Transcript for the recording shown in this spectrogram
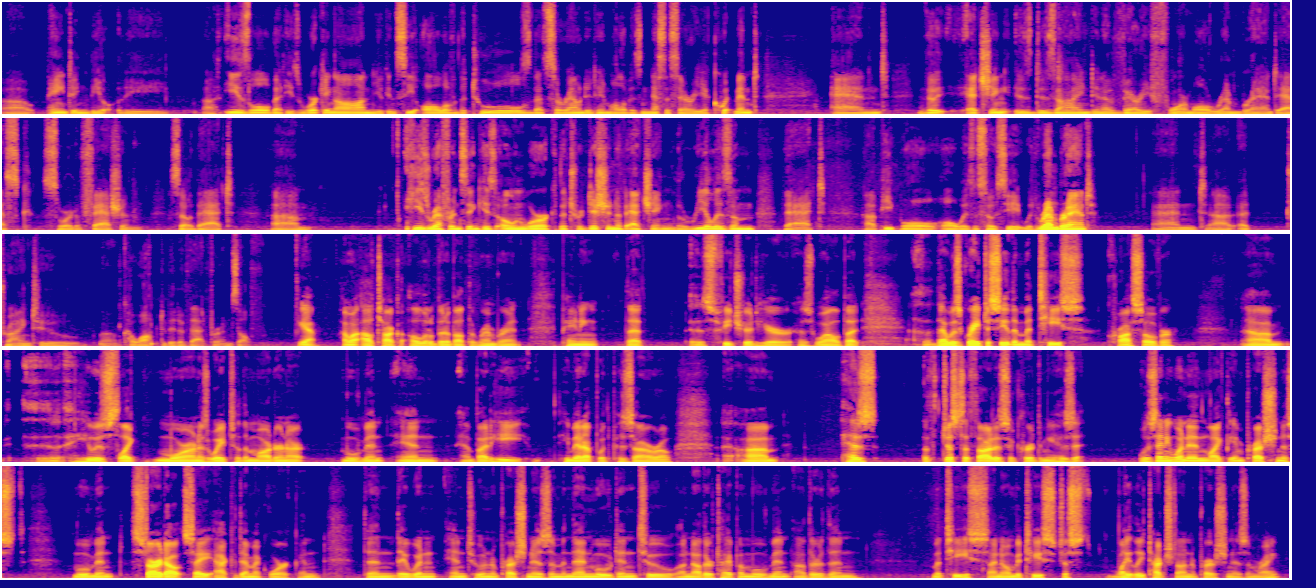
uh, painting, the the uh, easel that he's working on. You can see all of the tools that surrounded him, all of his necessary equipment, and the etching is designed in a very formal Rembrandt esque sort of fashion, so that um, he's referencing his own work, the tradition of etching, the realism that uh, people always associate with Rembrandt, and uh, uh, trying to uh, co opt a bit of that for himself. Yeah, I, will talk a little bit about the Rembrandt painting that is featured here as well. But uh, that was great to see the Matisse crossover. Um, he was like more on his way to the modern art movement, and but he he met up with Pissarro. Um, has just a thought has occurred to me: has it was anyone in like the impressionist movement start out say academic work and then they went into an impressionism and then moved into another type of movement other than Matisse? I know Matisse just lightly touched on impressionism, right?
